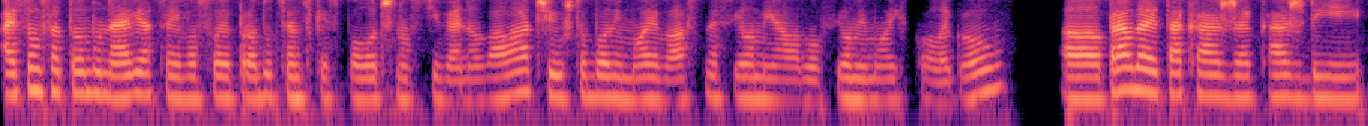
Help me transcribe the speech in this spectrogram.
Aj som sa tomu najviacej vo svojej producentskej spoločnosti venovala, či už to boli moje vlastné filmy alebo filmy mojich kolegov. Pravda je taká, že každý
